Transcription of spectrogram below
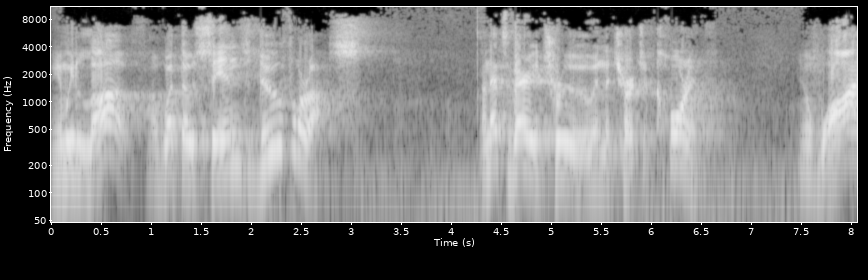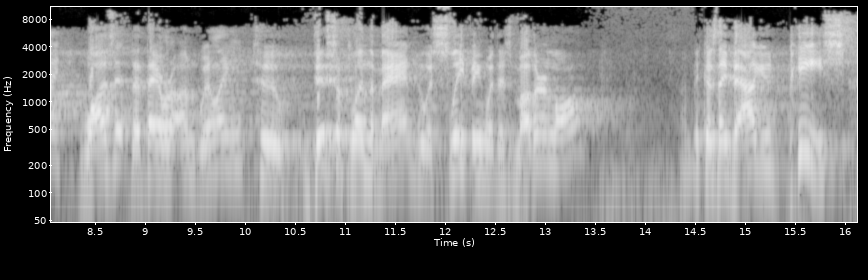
And we love uh, what those sins do for us. And that's very true in the church at Corinth. You know, why was it that they were unwilling to discipline the man who was sleeping with his mother in law? Because they valued peace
